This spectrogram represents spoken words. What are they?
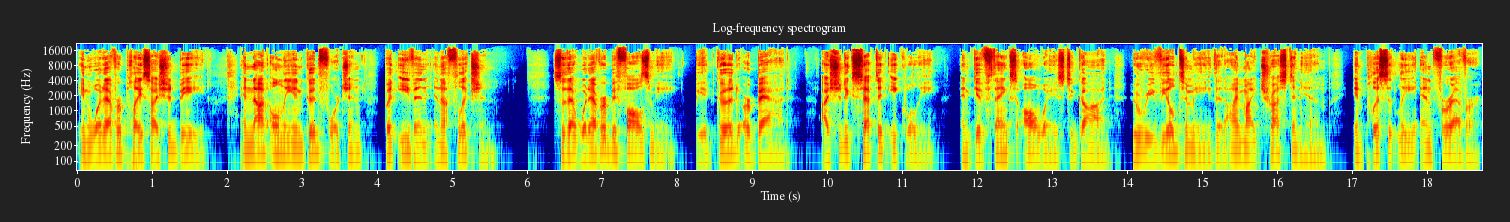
in whatever place I should be, and not only in good fortune, but even in affliction, so that whatever befalls me, be it good or bad, I should accept it equally, and give thanks always to God, who revealed to me that I might trust in him implicitly and forever,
